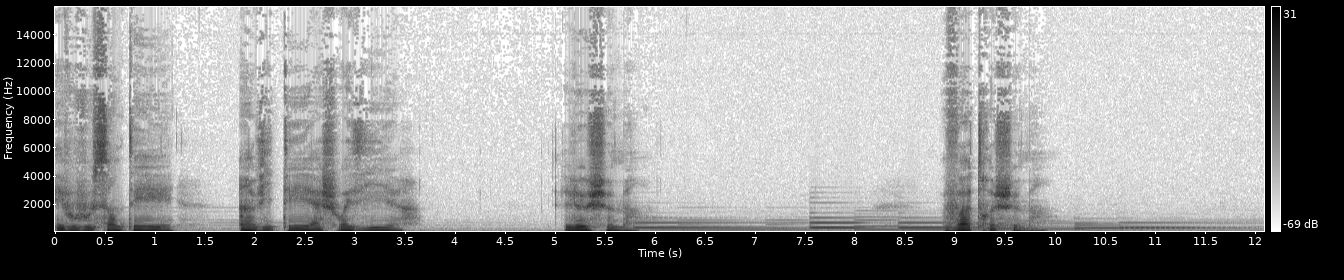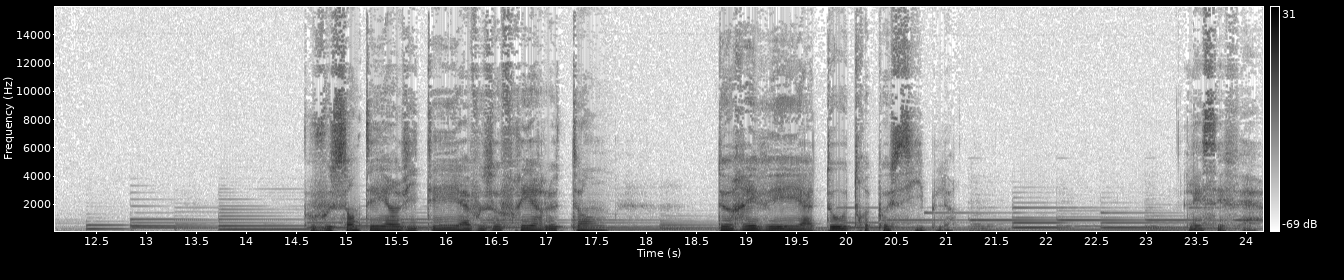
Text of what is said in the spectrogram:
et vous vous sentez invité à choisir le chemin, votre chemin. Vous vous sentez invité à vous offrir le temps de rêver à d'autres possibles. Laissez faire.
